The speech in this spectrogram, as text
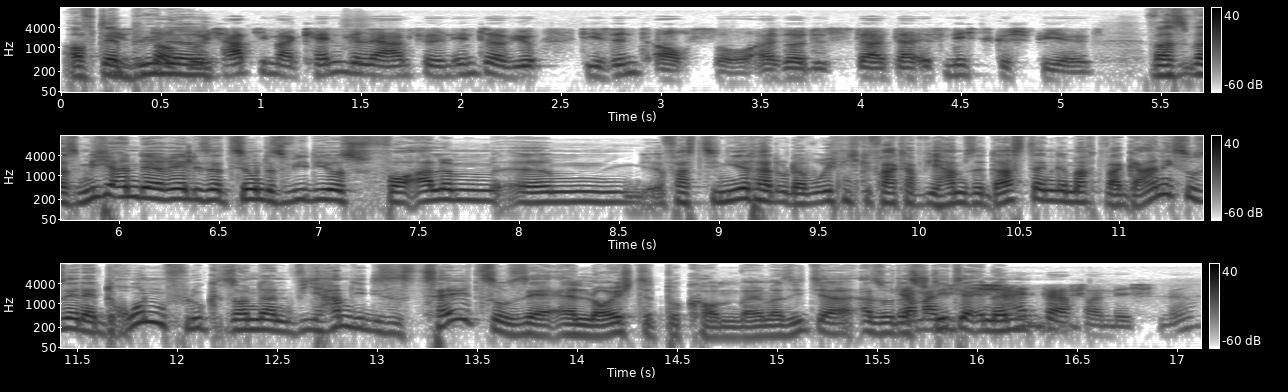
auf der Bühne. So. Ich habe die mal kennengelernt für ein Interview, die sind auch so. Also das, da, da ist nichts gespielt. Was, was mich an der Realisation des Videos vor allem ähm, fasziniert hat oder wo ich mich gefragt habe, wie haben sie das denn gemacht? War gar nicht so sehr der Drohnenflug, sondern wie haben die dieses Zelt so sehr erleuchtet bekommen? Weil man sieht ja, also das ja, steht ja in der Scheinwerfer nicht, ne?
